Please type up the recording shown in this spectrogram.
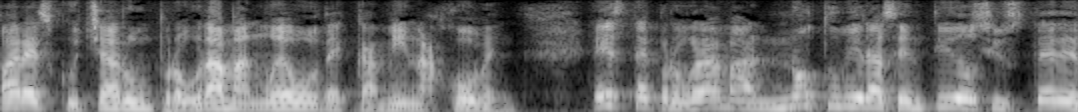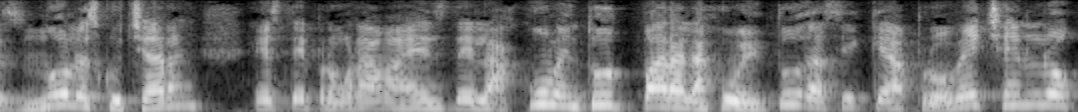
para escuchar un programa nuevo de Camina Joven. Este programa no tuviera sentido si ustedes no lo escucharan. Este programa es de la juventud para la juventud, así que aprovechenlo,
